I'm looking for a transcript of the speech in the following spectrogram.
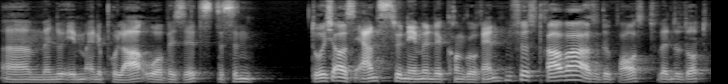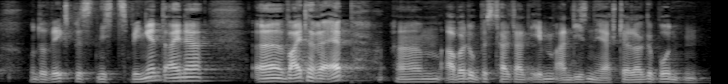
ähm, wenn du eben eine Polaruhr besitzt. Das sind durchaus ernstzunehmende Konkurrenten für Strava. Also du brauchst, wenn du dort unterwegs bist, nicht zwingend eine äh, weitere App, ähm, aber du bist halt dann eben an diesen Hersteller gebunden.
